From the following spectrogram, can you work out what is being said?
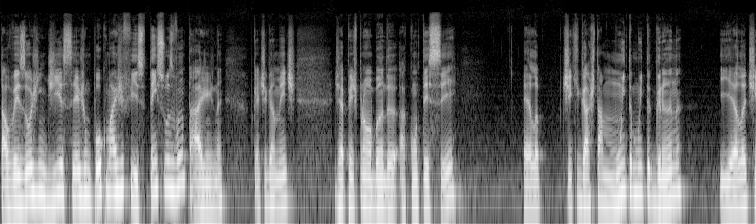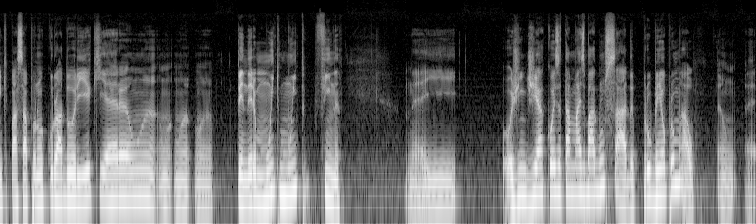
talvez hoje em dia seja um pouco mais difícil. Tem suas vantagens, né? Porque antigamente, de repente, para uma banda acontecer, ela tinha que gastar muita, muita grana e ela tinha que passar por uma curadoria que era uma, uma, uma- uma peneira muito, muito fina. Né? E hoje em dia a coisa está mais bagunçada, pro bem ou pro mal. Então, é,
